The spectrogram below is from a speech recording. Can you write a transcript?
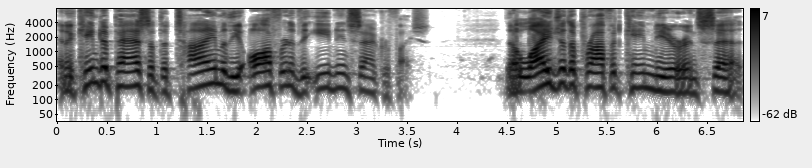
And it came to pass at the time of the offering of the evening sacrifice Elijah the prophet came near and said,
